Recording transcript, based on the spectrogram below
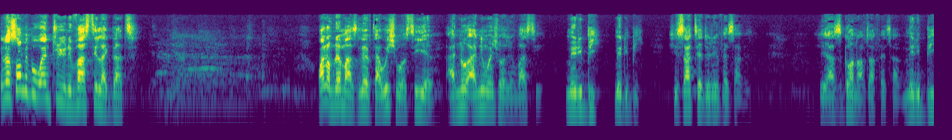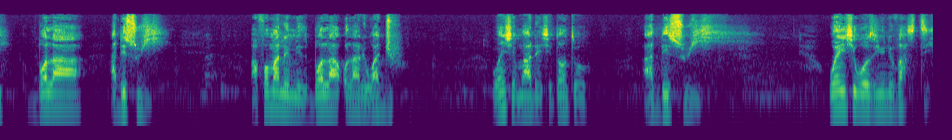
you know, some people went through university like that. One of them has left. I wish she was still here. I know I knew when she was in university. Mary B. Mary B. She sat here during first service. She has gone after first service. Mary B. Bola Adesuyi. Her former name is Bola Olanrewaju. When she married, she turned to Adesuyi. When she was in university,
